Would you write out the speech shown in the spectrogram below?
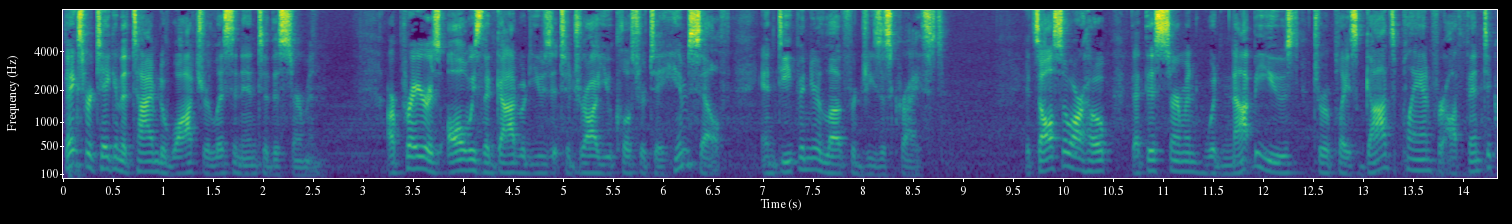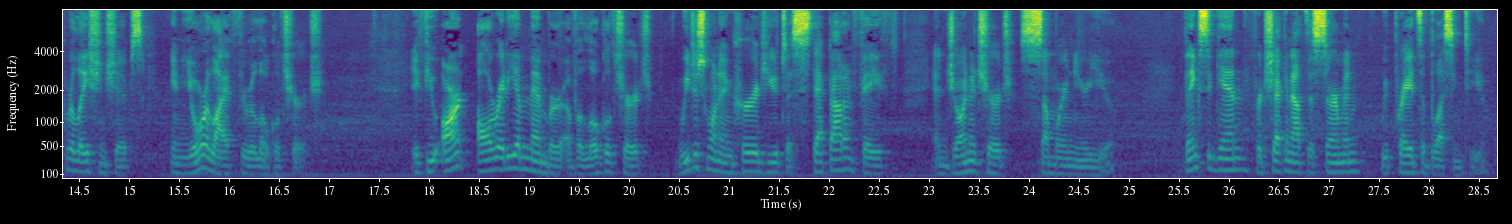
Thanks for taking the time to watch or listen in to this sermon. Our prayer is always that God would use it to draw you closer to Himself and deepen your love for Jesus Christ. It's also our hope that this sermon would not be used to replace God's plan for authentic relationships in your life through a local church. If you aren't already a member of a local church, we just want to encourage you to step out in faith and join a church somewhere near you. Thanks again for checking out this sermon. We pray it's a blessing to you.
